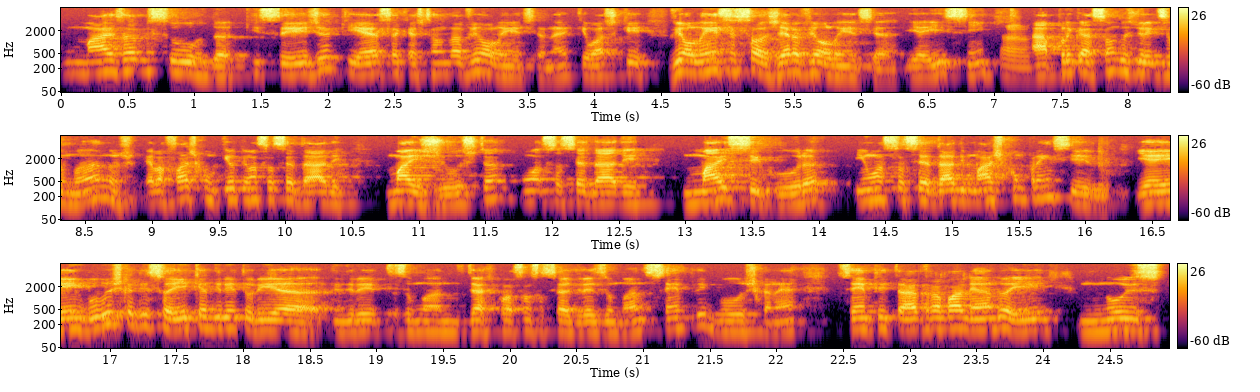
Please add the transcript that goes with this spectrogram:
mais absurda, que seja que essa questão da violência, né? Que eu acho que violência só gera violência. E aí sim, ah. a aplicação dos direitos humanos, ela faz com que eu tenha uma sociedade mais justa, uma sociedade mais segura e uma sociedade mais compreensível. E é em busca disso aí que a diretoria de direitos humanos, de articulação social de direitos humanos sempre busca, né? Sempre está trabalhando aí nos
